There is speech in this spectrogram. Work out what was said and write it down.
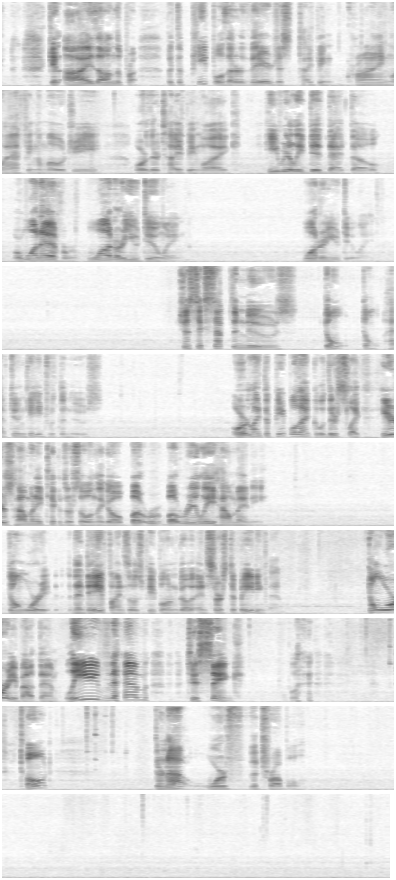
get eyes on the pro. But the people that are there just typing crying, laughing emoji, or they're typing like he really did that though. Or whatever. What are you doing? What are you doing? Just accept the news. Don't don't have to engage with the news. Or like the people that go, there's like, here's how many tickets are sold, and they go, but but really, how many? Don't worry. And then Dave finds those people and go and starts debating them. Don't worry about them. Leave them to sink. Don't. They're not worth the trouble.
